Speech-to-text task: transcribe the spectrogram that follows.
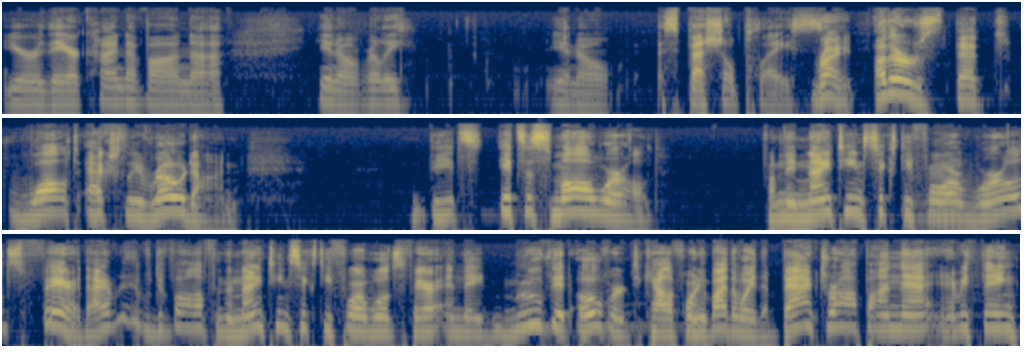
you're there kind of on a, you know, really, you know, a special place. Right. Others that Walt actually rode on. The, it's, it's a small world. From the 1964 Right. World's Fair. That evolved from the 1964 World's Fair, and they moved it over to California. By the way, the backdrop on that and everything.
